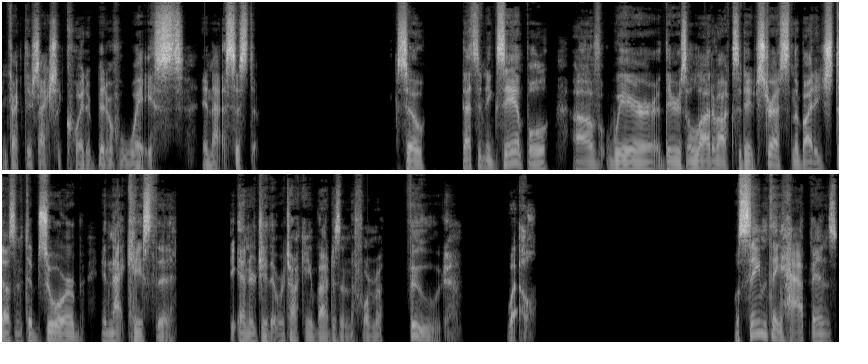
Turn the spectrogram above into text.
In fact, there's actually quite a bit of waste in that system. So that's an example of where there's a lot of oxidative stress and the body just doesn't absorb. In that case, the, the energy that we're talking about is in the form of food. Well, well, same thing happens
